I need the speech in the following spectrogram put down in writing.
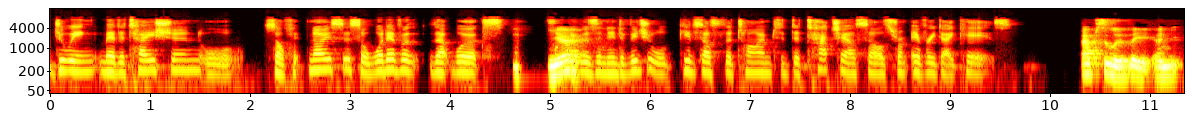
doing meditation or self hypnosis or whatever that works for Yeah. you as an individual gives us the time to detach ourselves from everyday cares Absolutely. And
